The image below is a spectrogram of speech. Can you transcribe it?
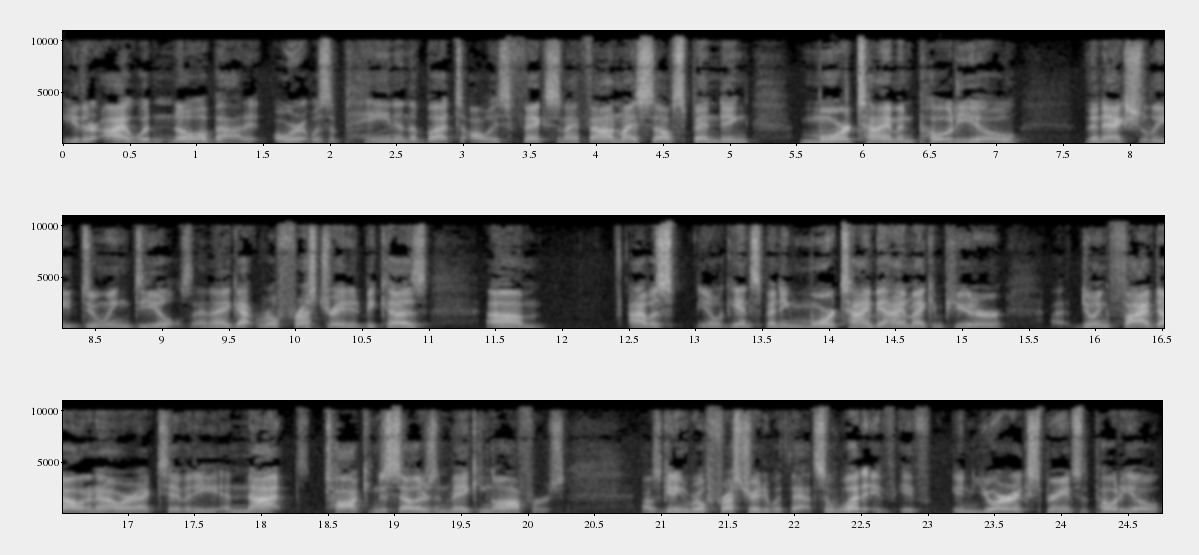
Either I wouldn't know about it, or it was a pain in the butt to always fix. And I found myself spending more time in Podio than actually doing deals. And I got real frustrated because um, I was, you know, again, spending more time behind my computer doing $5 an hour activity and not talking to sellers and making offers. I was getting real frustrated with that. So, what if, if in your experience with Podio,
